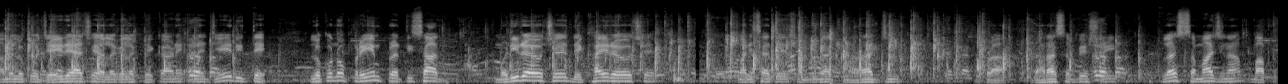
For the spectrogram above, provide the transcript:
અમે લોકો જઈ રહ્યા છે અલગ અલગ ઠેકાણે અને જે રીતે લોકોનો પ્રેમ પ્રતિસાદ મળી રહ્યો છે દેખાઈ રહ્યો છે. મારી સાથે શંભુનાથ મહારાજજી આપણા ધારાસભ્યશ્રી પ્લસ સમાજના બાપુ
